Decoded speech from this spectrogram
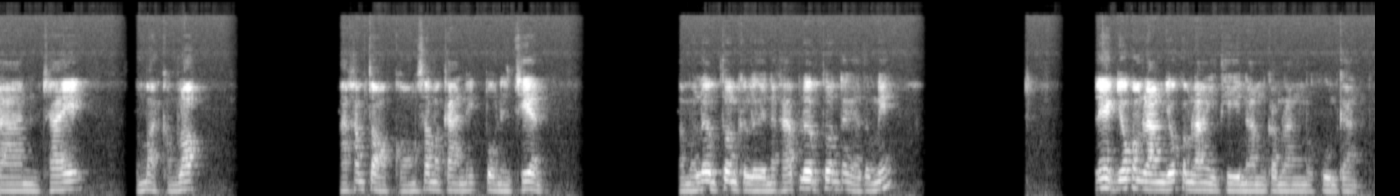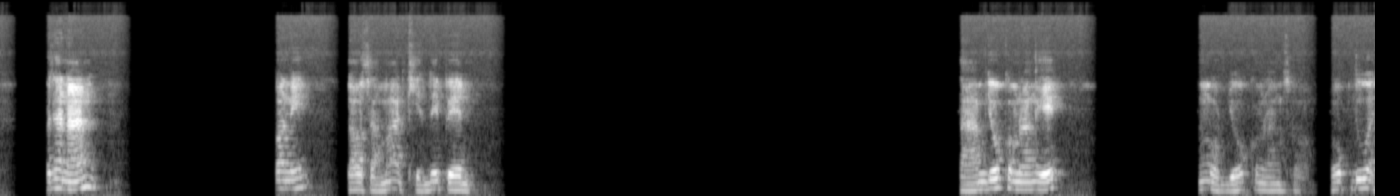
การใช้สมบัติของล็อก หาคำตอบของสมการ exponential เรามาเริ่มต้นกันเลยนะครับ เริ่มต้นตั้งแต่ตรงนี้ เลขยกกำลังยกกำลังอีกทีนำกำลังมาคูณกัน เพราะฉะนั้นข้อนี้เราสามารถเขียนได้เป็นสามยกกำลัง x ทั้งหมดยกกำลังสองลบด้วย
